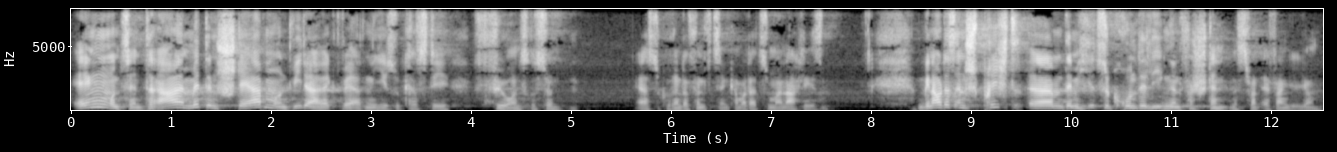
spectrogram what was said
eng und zentral mit dem Sterben und Wiedererwecktwerden Jesu Christi für unsere Sünden. 1. Korinther 15 kann man dazu mal nachlesen. Und genau das entspricht ähm, dem hier zugrunde liegenden Verständnis von Evangelium.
